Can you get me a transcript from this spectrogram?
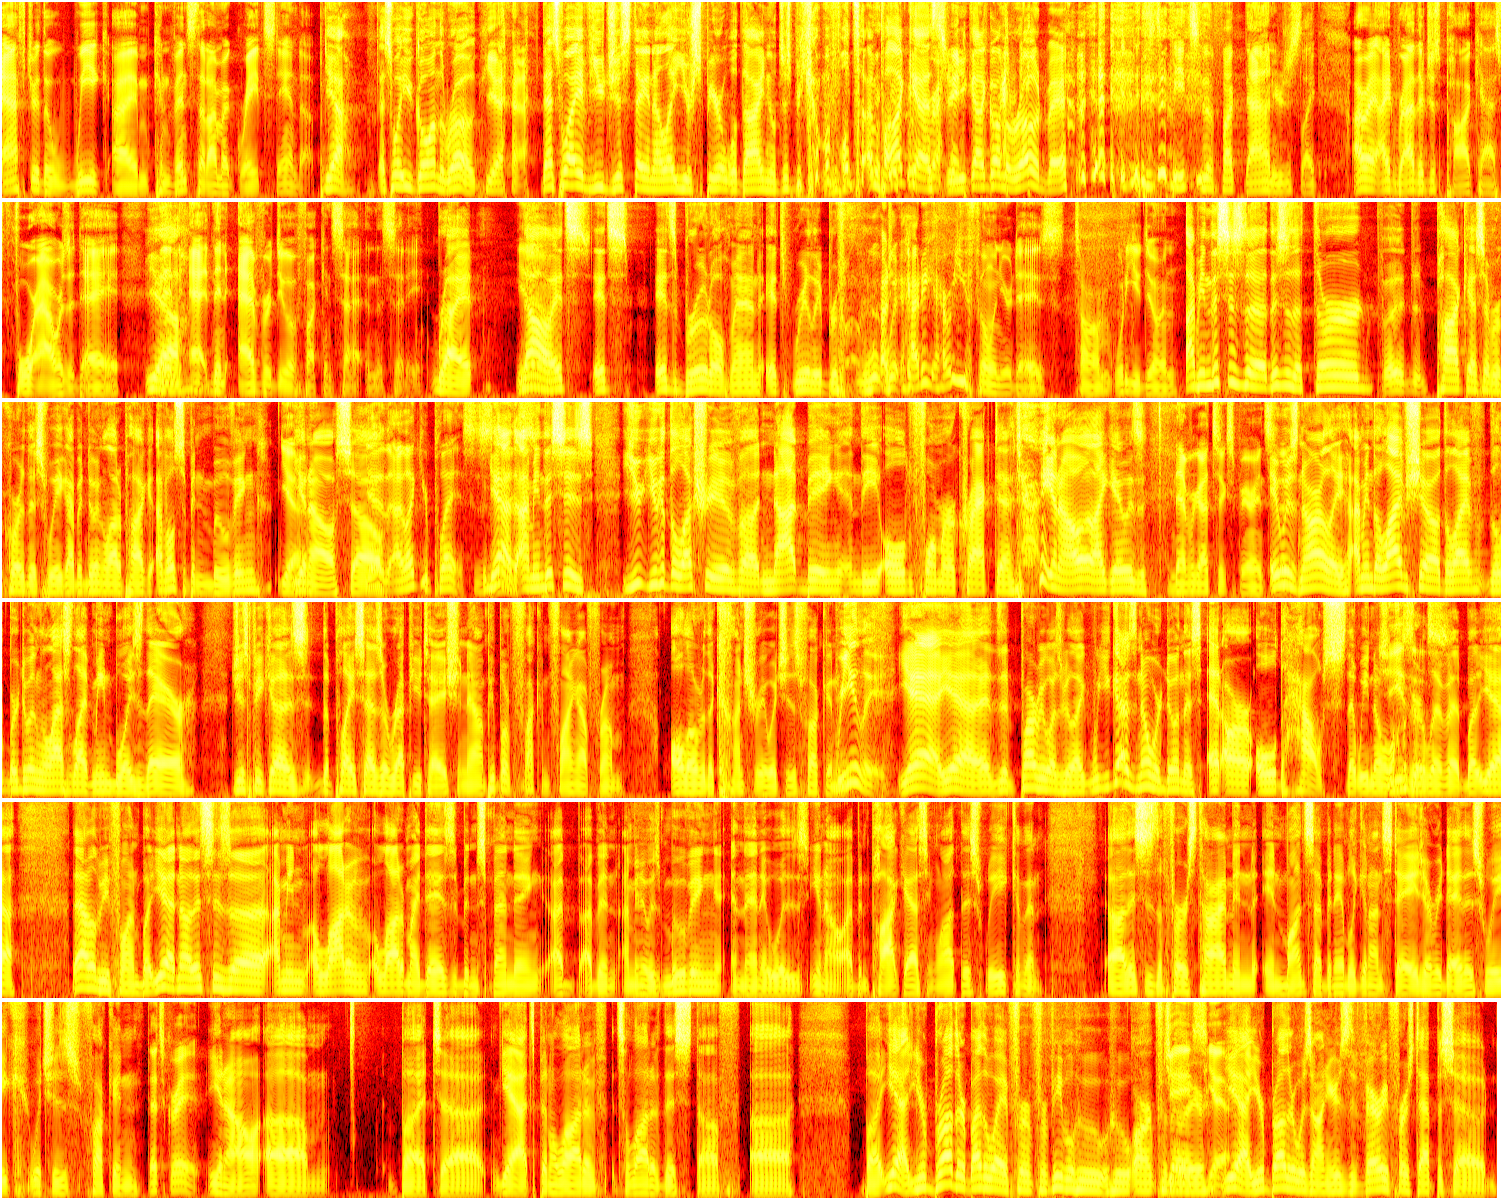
after the week, I'm convinced that I'm a great stand-up. Yeah, that's why you go on the road. Yeah. That's why if you just stay in LA, your spirit will die and you'll just become a full time podcaster. Right. You got to go on the road, man. it just beats you the fuck down. You're just like, all right, I'd rather just podcast four hours a day, Yeah. than, than ever do a fucking set in the city. right. You no, know? it's it's it's brutal, man. It's really brutal. Wh- wh- how do you how are you filling your days, Tom? What are you doing? I mean, this is the this is the third uh, podcast I've recorded this week. I've been doing a lot of podcast. I've also been moving. Yeah. you know. So Yeah, I like your place. This is Yeah, nice. I mean, this is you. You get the luxury of uh, not being in the old former crack den. you know, like it was. never got to experience. It was gnarly. I mean, the live show, the live, the, we're doing the last live Mean Boys there, just because the place has a reputation now. People are fucking flying out from all over the country, which is fucking Really? Yeah, yeah. The part of me was be like, well, you guys know we're doing this at our old house that we no Jesus. longer live at, but yeah. That'll be fun, but yeah, no. This is, uh, I mean, a lot of a lot of my days have been spending. I've, I've been, I mean, it was moving, and then it was, you know, I've been podcasting a lot this week, and then uh, this is the first time in in months I've been able to get on stage every day this week, which is fucking, That's great. you know. Um, but uh, yeah, it's been a lot of it's a lot of this stuff. Uh, but yeah, your brother, by the way, for for people who who aren't familiar, Jace, yeah. your brother was on here. Was the very first episode.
